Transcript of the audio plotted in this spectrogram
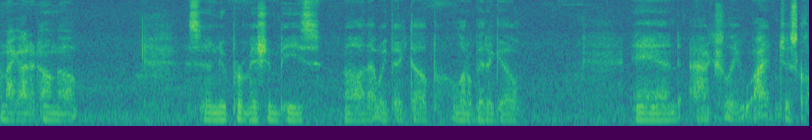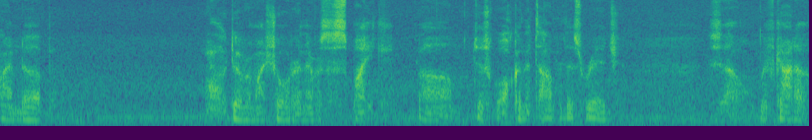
and I got it hung up. This is a new permission piece uh, that we picked up a little bit ago. And actually, I just climbed up. I looked over my shoulder and there was a spike um, just walking the top of this ridge. So we've got a,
